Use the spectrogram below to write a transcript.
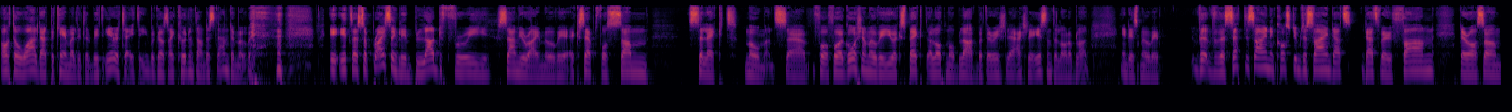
After a while that became a little bit irritating because i couldn't understand the movie. It's a surprisingly blood-free samurai movie except for some select moments. Uh, for for a gosha movie you expect a lot more blood but there actually actually isn't a lot of blood in this movie. The the set design and costume design that's that's very fun. There are some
